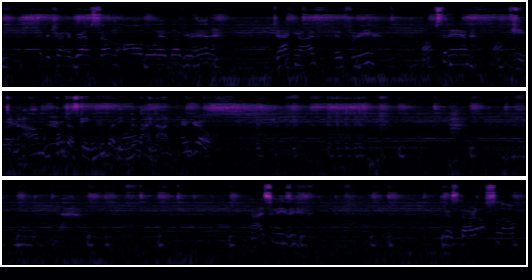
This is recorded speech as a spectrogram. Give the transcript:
Like you're trying to grab something all the way above your head. Jackknife in three. Hebt den Arm und das gegenüberliegende Bein an. Nice and easy. Gonna start off slow.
